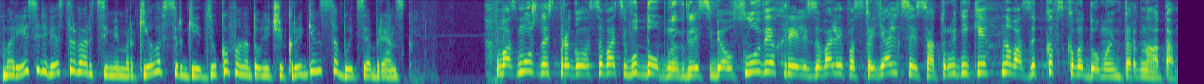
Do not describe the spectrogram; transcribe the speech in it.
Мария Сильвестрова, Артемий Маркелов, Сергей Дюков, Анатолий Чекрыгин. События Брянск. Возможность проголосовать в удобных для себя условиях реализовали постояльцы и сотрудники Новозыбковского дома-интерната.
